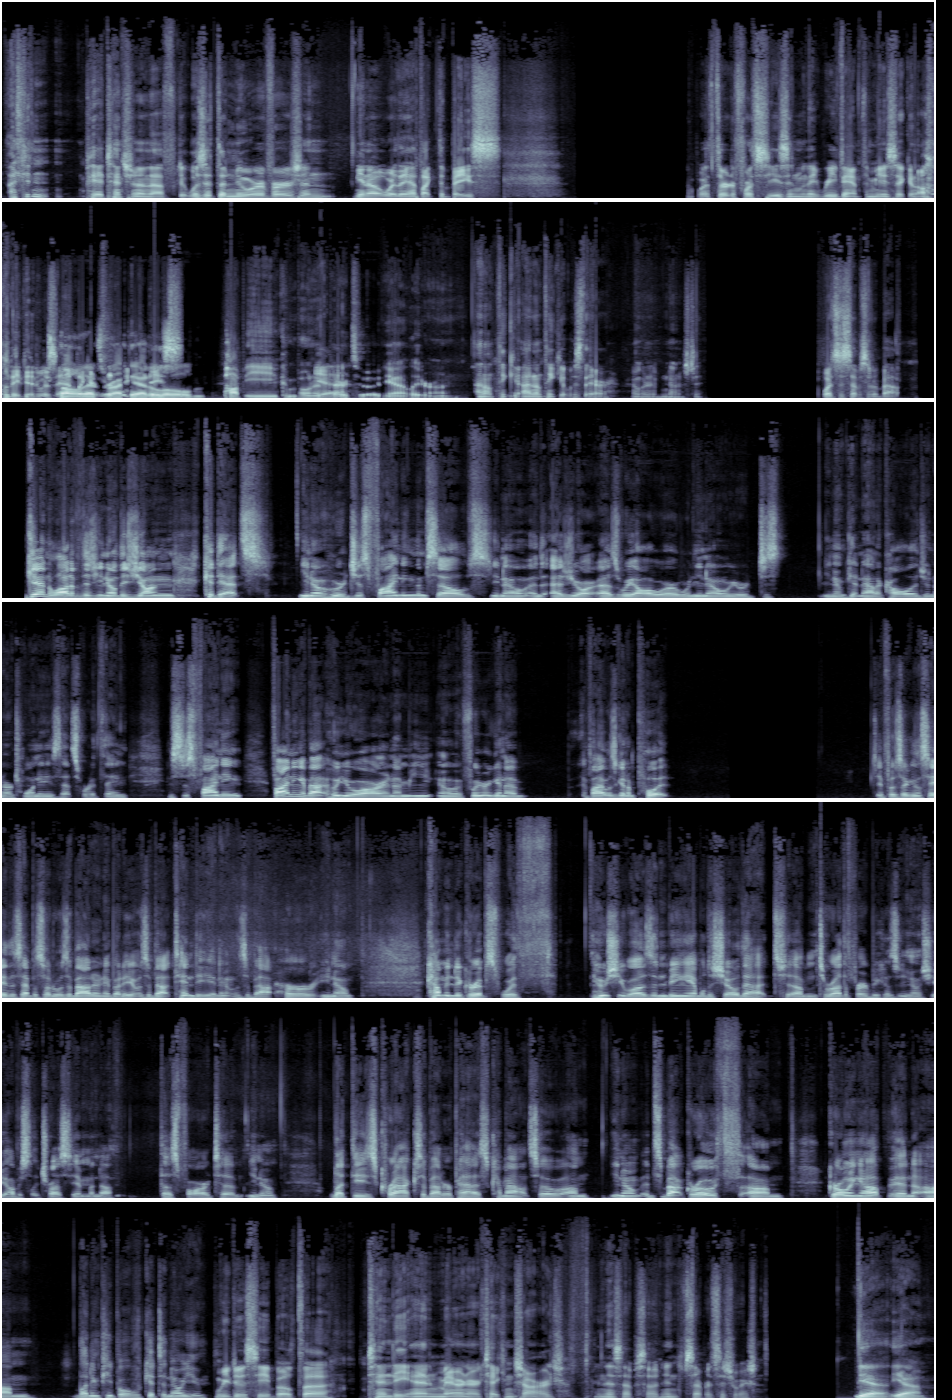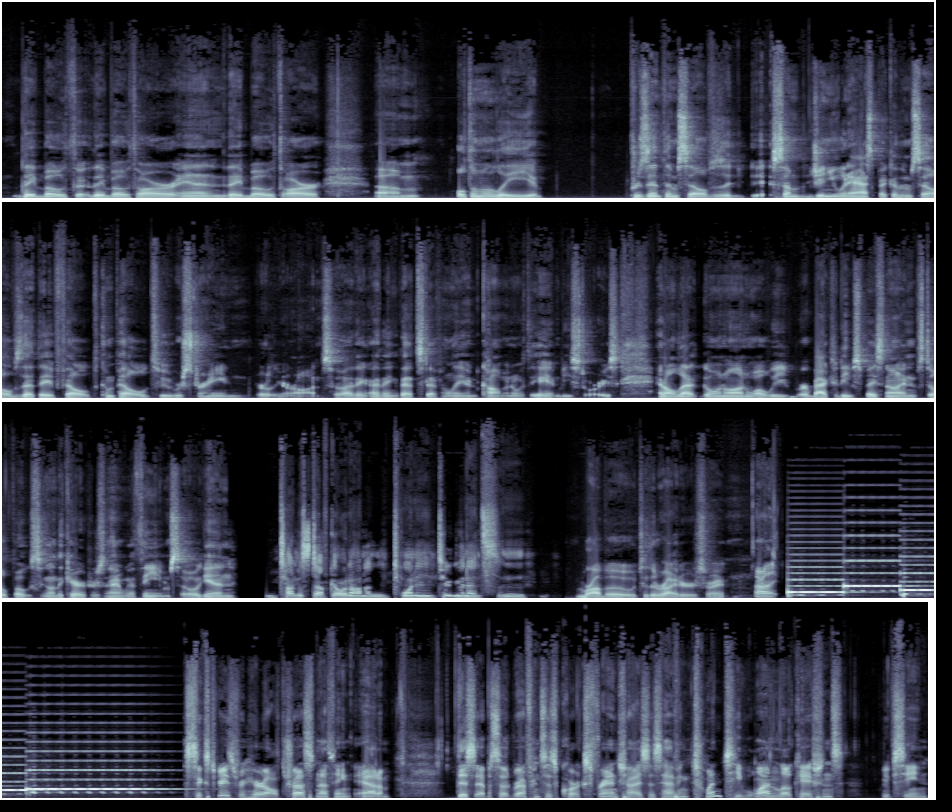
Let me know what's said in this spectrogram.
I didn't pay attention enough. Was it the newer version, you know, where they had like the bass? What third or fourth season when they revamped the music and all they did was add, Oh, like, that's right. They had a little poppy component Yeah. there to it. Yeah, later on. I don't think I don't think it was there. I wouldn't have noticed it. What's this episode about? Again, a lot of these, you know, these young cadets you know, who are just finding themselves, you know, and as you are, as we all were when, you know, we were just, you know, getting out of college in our 20s, that sort of thing. It's just finding, finding about who you are. And I mean, you know, if we were going to, if I was going to put, if I was going to say this episode was about anybody, it was about Tendi and it was about her, you know, coming to grips with who she was and being able to show that um, to Rutherford because, you know, she obviously trusts him enough thus far to, you know, let these cracks about her past come out. So, um, you know, it's about growth, um, growing up, and um, letting people get to know you. We do see both uh, Tendi and Mariner taking charge in this episode in separate situations. Yeah, yeah, they both they both are, and they both are um, ultimately present themselves as a, some genuine aspect of themselves that they felt compelled to restrain earlier on. So I think I think that's definitely in common with the A and B stories, and all that going on while we were back to Deep Space Nine, still focusing on the characters and having a theme. So again, ton of stuff going on in 22 minutes, and bravo to the writers, right? All right. Six degrees for here. I'll trust nothing. Adam, this episode references Quark's franchise as having 21 locations. We've seen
